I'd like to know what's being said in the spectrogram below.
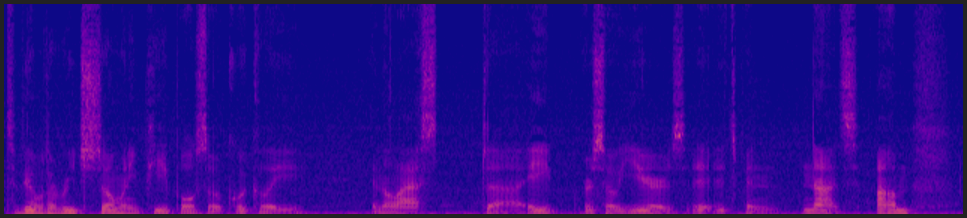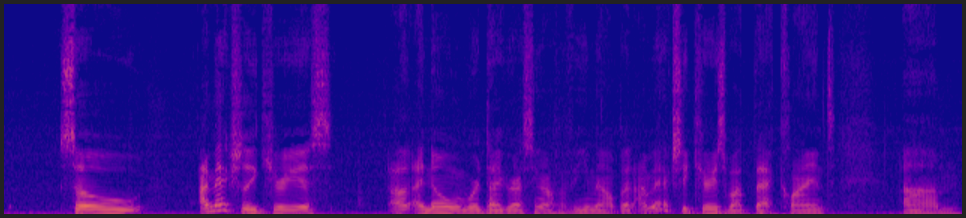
to be able to reach so many people so quickly in the last uh, eight or so years. It, has been nuts. Um, so I'm actually curious. I, I, know we're digressing off of email, but I'm actually curious about that client. Um,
